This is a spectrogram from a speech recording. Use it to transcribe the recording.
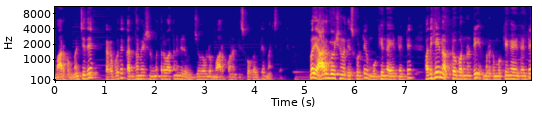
మార్పు మంచిదే కాకపోతే కన్ఫర్మేషన్ ఉన్న తర్వాతనే మీరు ఉద్యోగంలో మార్పు అనేది తీసుకోగలిగితే మంచిదండి మరి ఆరోగ్య విషయంలో తీసుకుంటే ముఖ్యంగా ఏంటంటే పదిహేను అక్టోబర్ నుండి మనకు ముఖ్యంగా ఏంటంటే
